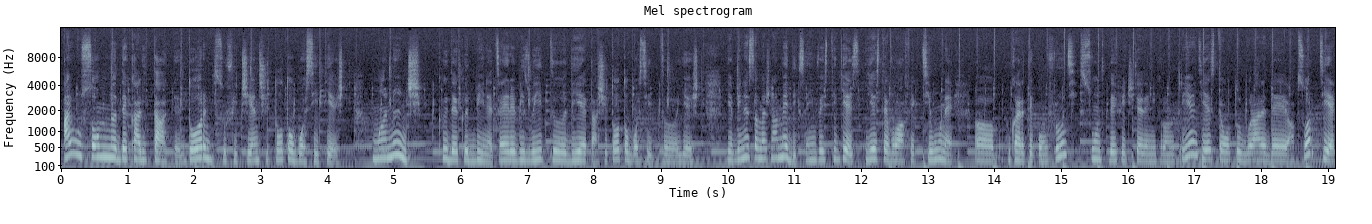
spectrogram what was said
ai un somn de calitate, dormi suficient și tot obosit ești, mănânci cât de cât bine, ți-ai revizuit uh, dieta și tot obosit uh, ești, e bine să mergi la medic, să investighezi. Este vreo afecțiune uh, cu care te confrunți? Sunt deficite de micronutrienți? Este o tulburare de absorpție?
